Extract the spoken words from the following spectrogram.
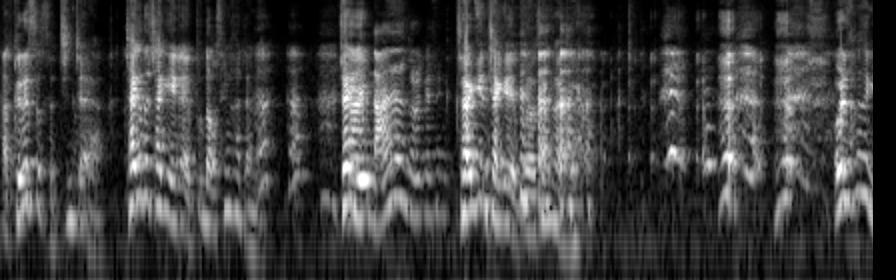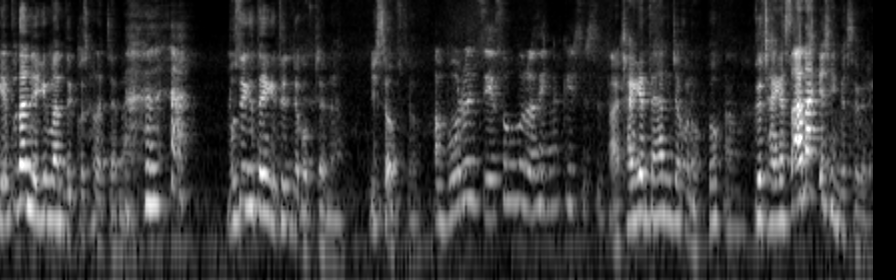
아 그랬었어 진짜야. 자기도 자기 얘가 예쁘다고 생각하잖아. 자기 나, 예- 나는 그렇게 생각. 자기는 자기가 예쁘다고 생각하죠. 원래 항상 예쁘다는 얘기만 듣고 살았잖아. 못생겼다는 얘기 들은 적 없잖아. 있어 없어. 아 모르지 속으로 생각했을 수도. 아 자기한테 한 적은 없고? 어. 그 자기가 싸납게 생겼어 그래.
